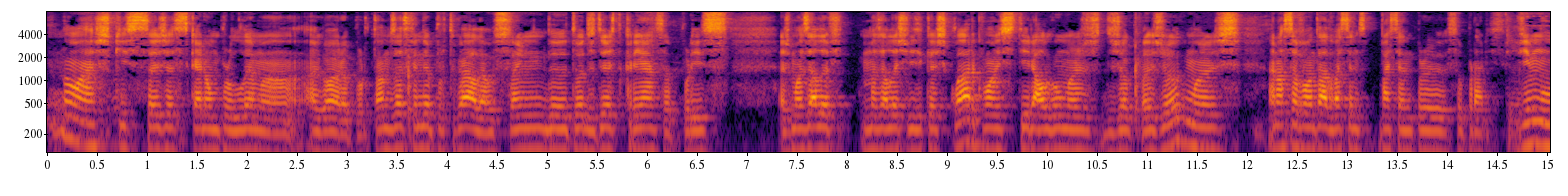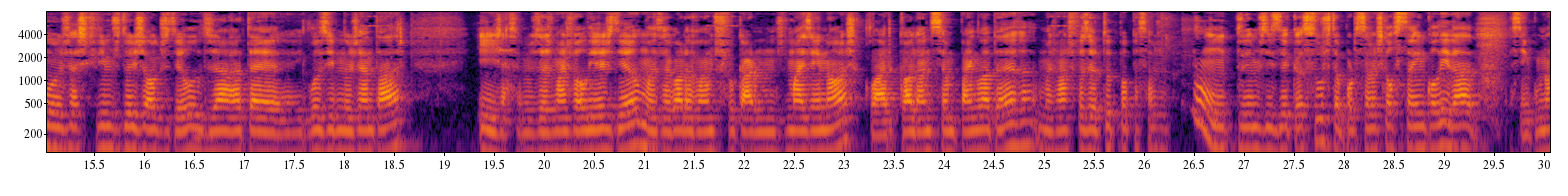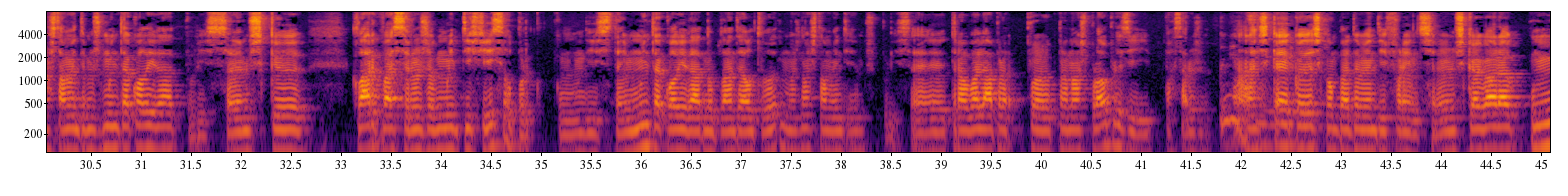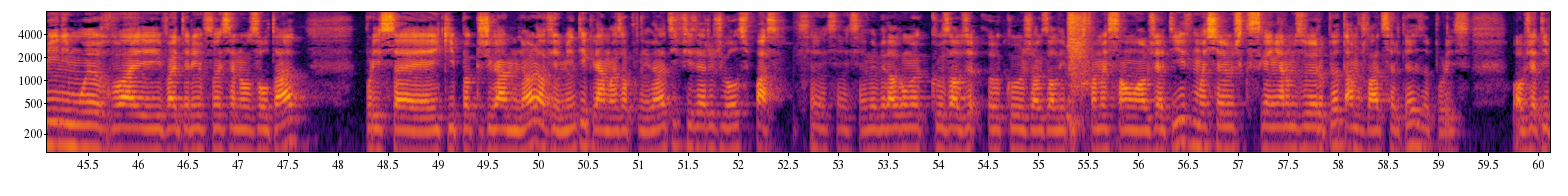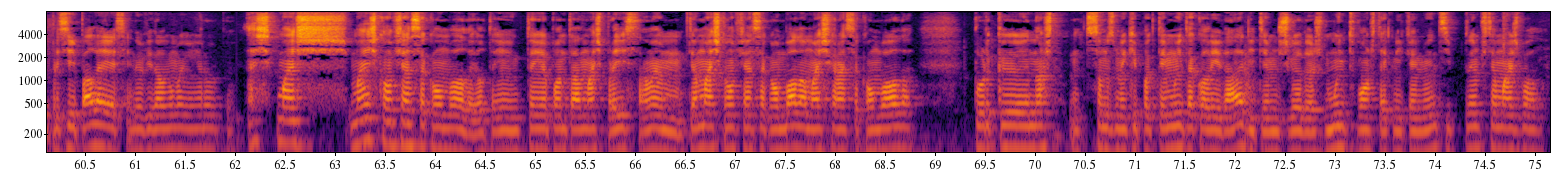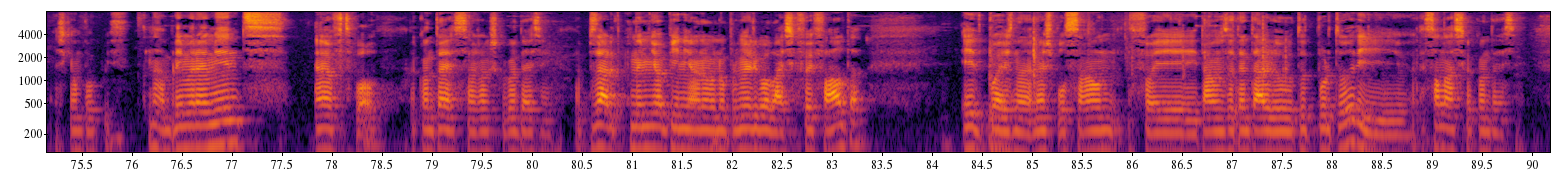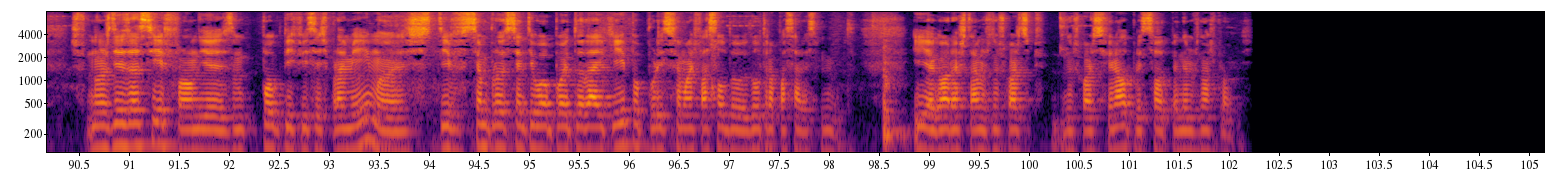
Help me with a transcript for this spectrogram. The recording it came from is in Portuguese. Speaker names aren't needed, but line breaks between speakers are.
Não acho que isso seja sequer um problema agora, porque estamos a defender Portugal, é o sonho de todos desde criança, por isso as mazelas, físicas, claro que vão existir algumas de jogo para jogo, mas a nossa vontade vai sendo, vai para superar isso. Vimos, acho que vimos dois jogos dele, já até inclusive no jantar, e já sabemos das mais-valias dele, mas agora vamos focar-nos mais em nós, claro que olhando sempre para a Inglaterra, mas vamos fazer tudo para passar o jogo. Não podemos dizer que assusta, porque sabemos que eles têm qualidade, assim como nós também temos muita qualidade, por isso sabemos que, claro que vai ser um jogo muito difícil, porque, como disse, tem muita qualidade no plantel todo, mas nós também temos, por isso é trabalhar para, para, para nós próprios e passar o jogo. Não, acho que é coisas completamente diferentes, sabemos que agora o mínimo erro vai, vai ter influência no resultado, por isso é a equipa que jogar melhor, obviamente, e criar mais oportunidades e fizer os golos, passa. Sim, sim, sem dúvida alguma que os, que os Jogos Olímpicos também são um objetivo, mas sabemos que se ganharmos o Europeu estamos lá de certeza, por isso o objetivo principal é, sem dúvida alguma, ganhar o Europeu. Acho que mais, mais confiança com bola, ele tem, tem apontado mais para isso também, tem mais confiança com bola, mais segurança com bola, porque nós somos uma equipa que tem muita qualidade e temos jogadores muito bons tecnicamente e podemos ter mais bola, acho que é um pouco isso. Não, primeiramente é futebol. Acontece, são jogos que acontecem. Apesar de que, na minha opinião, no, no primeiro gol acho que foi falta. E depois na, na, expulsão foi, estávamos a tentar o tudo por tudo e são lances que acontecem. Nos dias a seguir foram dias um pouco difíceis para mim, mas tive sempre a sentir o apoio de toda a equipa, por isso foi mais fácil de, de ultrapassar esse momento. E agora estamos nos quartos, nos quartos de final, por isso só dependemos de nós próprios.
